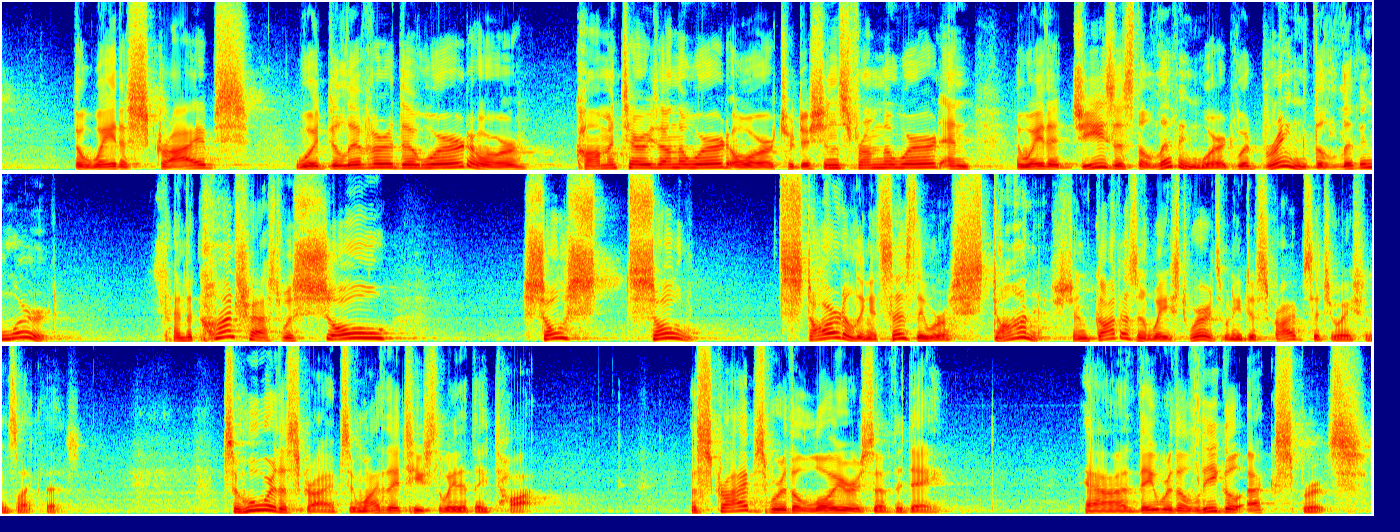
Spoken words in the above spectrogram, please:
the way the scribes would deliver the word or commentaries on the word or traditions from the word, and the way that Jesus, the living word, would bring the living word. And the contrast was so, so, so startling. It says they were astonished. And God doesn't waste words when He describes situations like this. So, who were the scribes and why did they teach the way that they taught? The scribes were the lawyers of the day, uh, they were the legal experts.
